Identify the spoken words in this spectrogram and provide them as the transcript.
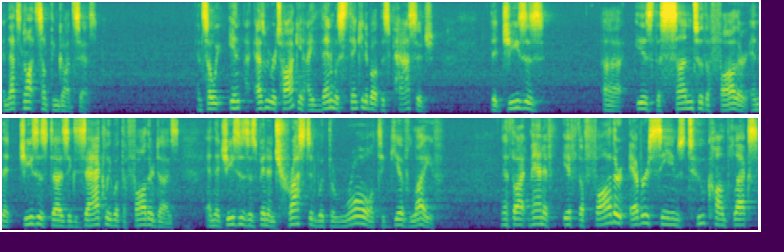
And that's not something God says. And so, in, as we were talking, I then was thinking about this passage that Jesus uh, is the Son to the Father, and that Jesus does exactly what the Father does, and that Jesus has been entrusted with the role to give life. And I thought, man, if, if the Father ever seems too complex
